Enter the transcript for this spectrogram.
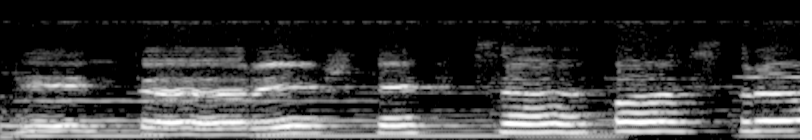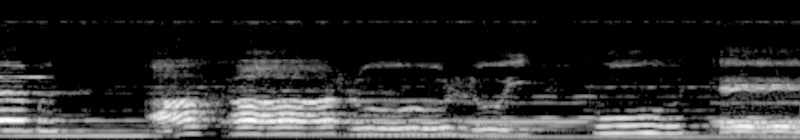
Ea ne întărește să păstrăm a Harului putere.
